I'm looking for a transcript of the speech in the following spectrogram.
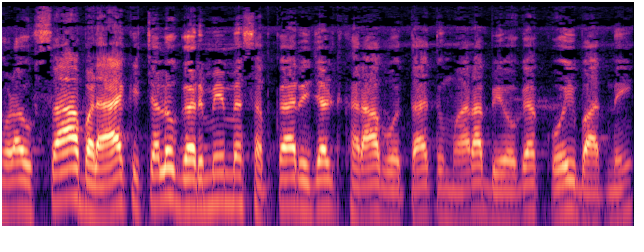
थोड़ा उत्साह बढ़ाया कि चलो गर्मी में सबका रिज़ल्ट खराब होता है, तुम्हारा भी हो गया कोई बात नहीं।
